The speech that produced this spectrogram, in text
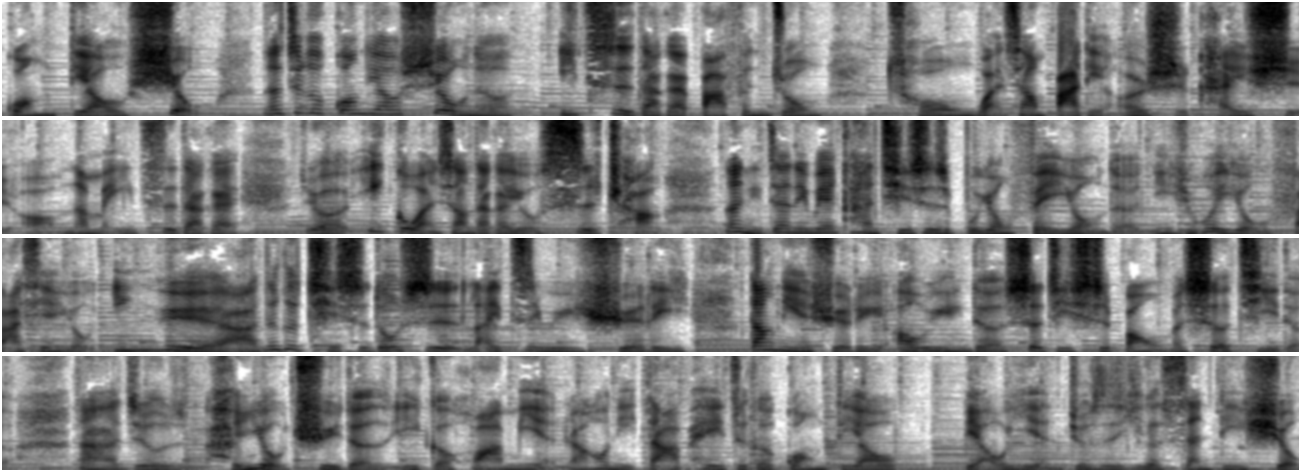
光雕秀。那这个光雕秀呢，一次大概八分钟，从晚上八点二十开始啊。那每一次大概就一个晚上大概有四场。那你在那边看其实是不用费用的，你就会有发现有音乐啊，那个其实都是来自于雪梨当年雪梨奥运的设计师帮我们设计的，那就很有趣的一个画面。然后你搭配这个光雕表演，就是一个三 D 秀，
